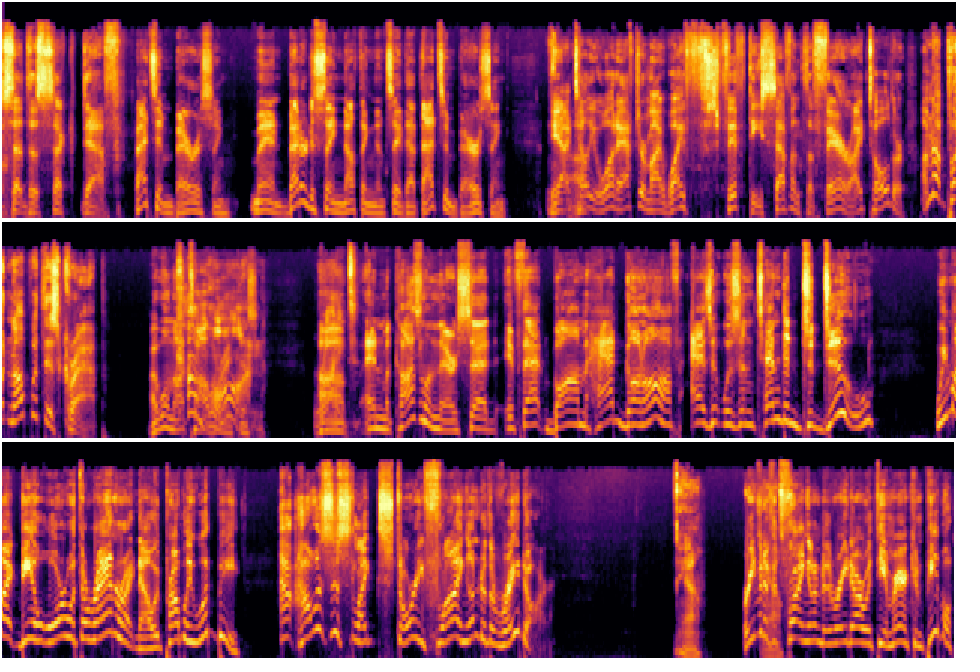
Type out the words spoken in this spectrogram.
said the sec def. That's embarrassing. Man, better to say nothing than say that. That's embarrassing. Yeah, I tell you what, after my wife's 57th affair, I told her, I'm not putting up with this crap. I will not Come tolerate on. this. Right. Uh, and McCausland there said if that bomb had gone off as it was intended to do, we might be at war with Iran right now. We probably would be. How, is this like story flying under the radar? Yeah. Or even if it's flying under the radar with the American people,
